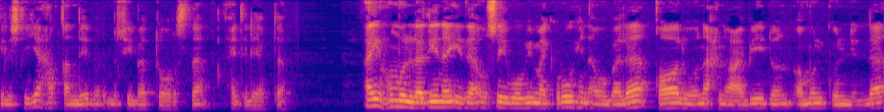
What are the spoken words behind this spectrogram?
kelishligi har qanday bir musibat to'g'risida aytilyapti أي هم الذين إذا أصيبوا بمكروه أو بلاء قالوا نحن عبيد وملك لله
